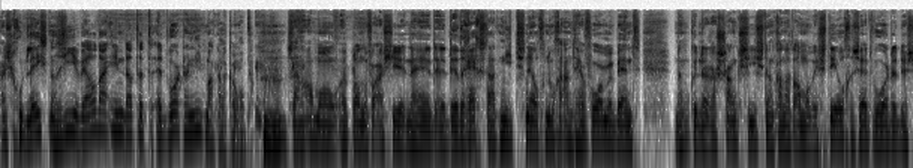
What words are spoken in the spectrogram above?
als je goed leest, dan zie je wel daarin dat het, het wordt er niet makkelijker op. Er staan allemaal eh, plannen voor als je nee, de, de rechtsstaat niet snel genoeg aan het hervormen bent. Dan kunnen er sancties, dan kan het allemaal weer stilgezet worden. Dus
